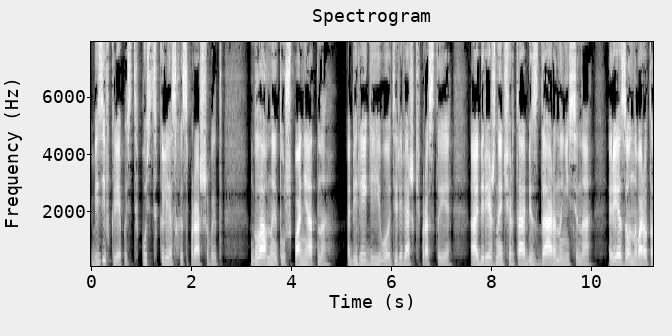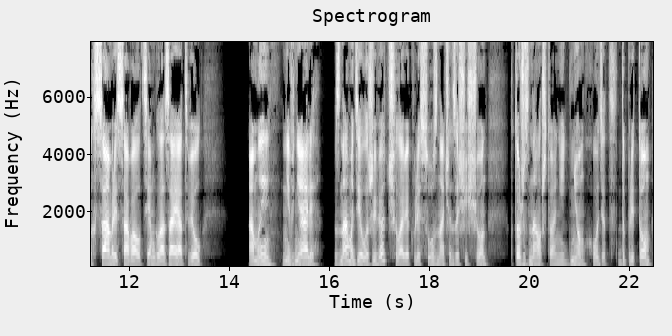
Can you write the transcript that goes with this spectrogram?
Вези в крепость, пусть Клесх спрашивает. Главное-то уж понятно. Обереги его, деревяшки простые, а обережная черта без дара нанесена. Реза он на воротах сам рисовал, тем глаза и отвел. А мы не вняли. Знамо дело, живет человек в лесу, значит, защищен. Кто ж знал, что они днем ходят, да притом...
